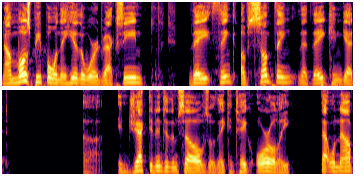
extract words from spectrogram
Now, most people, when they hear the word vaccine, they think of something that they can get uh, injected into themselves or they can take orally that will now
